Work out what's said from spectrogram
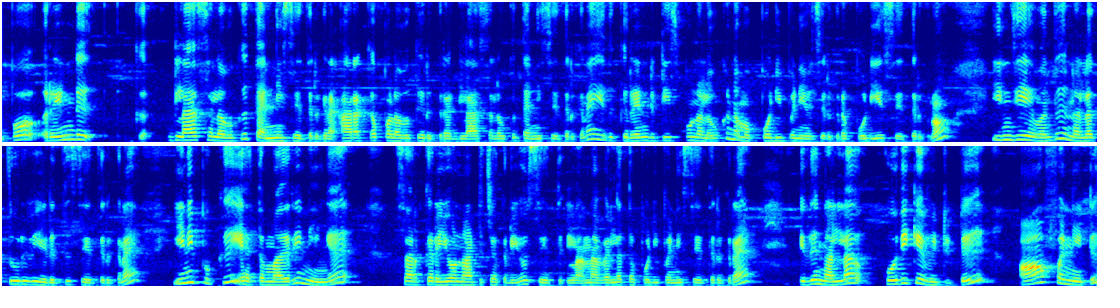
இப்போது ரெண்டு கிளாஸ் அளவுக்கு தண்ணி சேர்த்துருக்குறேன். அரை அளவுக்கு இருக்கிற கிளாஸ் அளவுக்கு தண்ணி சேர்த்துருக்குறேன். இதுக்கு ரெண்டு டீஸ்பூன் அளவுக்கு நம்ம பொடி பண்ணி வச்சுருக்கிற பொடியை சேர்த்துருக்குறோம். இஞ்சியை வந்து நல்லா துருவி எடுத்து சேர்த்துருக்குறேன். இனிப்புக்கு ஏற்ற மாதிரி நீங்கள் சர்க்கரையோ நாட்டு சர்க்கரையோ சேர்த்துக்கலாம். நான் வெள்ளத்தை பொடி பண்ணி சேர்த்துருக்குறேன். இது நல்லா கொதிக்க விட்டுட்டு ஆஃப் பண்ணிவிட்டு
